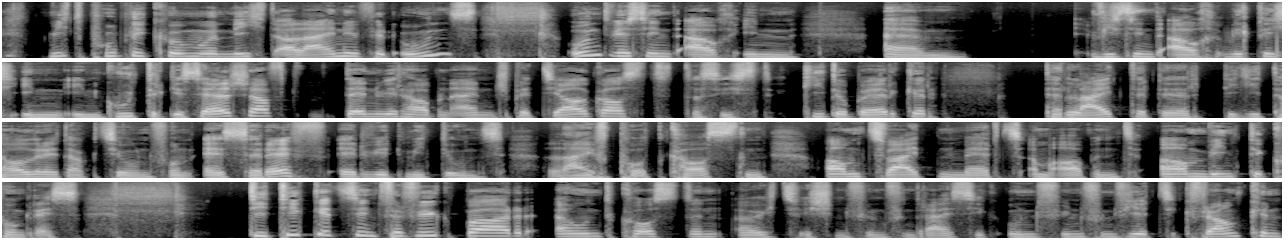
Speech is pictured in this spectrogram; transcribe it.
mit Publikum und nicht alleine für uns. Und wir sind auch in ähm, wir sind auch wirklich in, in guter Gesellschaft, denn wir haben einen Spezialgast, das ist Guido Berger, der Leiter der Digitalredaktion von SRF. Er wird mit uns live podcasten am 2. März am Abend am Winterkongress. Die Tickets sind verfügbar und kosten euch zwischen 35 und 45 Franken.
